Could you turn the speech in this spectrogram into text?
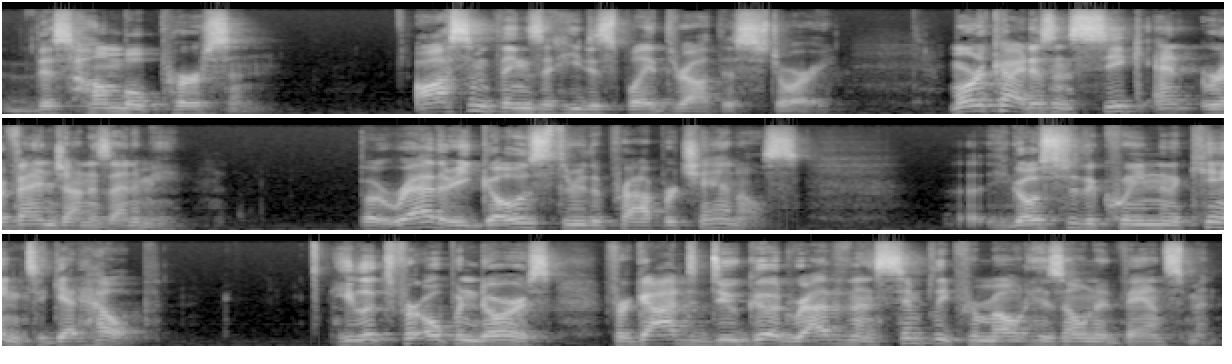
this humble person. Awesome things that he displayed throughout this story. Mordecai doesn't seek revenge on his enemy, but rather he goes through the proper channels. He goes to the queen and the king to get help. He looked for open doors, for God to do good rather than simply promote his own advancement.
